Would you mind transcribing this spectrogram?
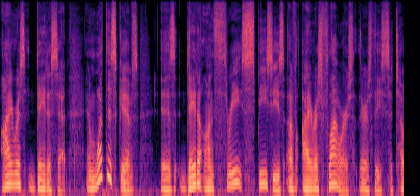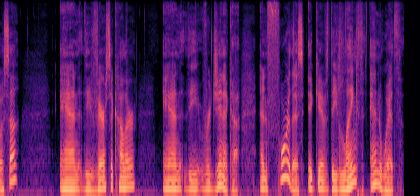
IRIS dataset. And what this gives is data on three species of iris flowers. There's the setosa and the versicolor and the virginica. And for this, it gives the length and width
